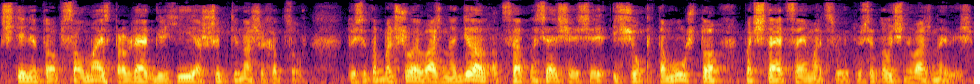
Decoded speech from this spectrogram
чтение этого псалма исправляет грехи и ошибки наших отцов. То есть это большое важное дело, соотносящееся еще к тому, что почитает своя мать свою. То есть это очень важная вещь.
